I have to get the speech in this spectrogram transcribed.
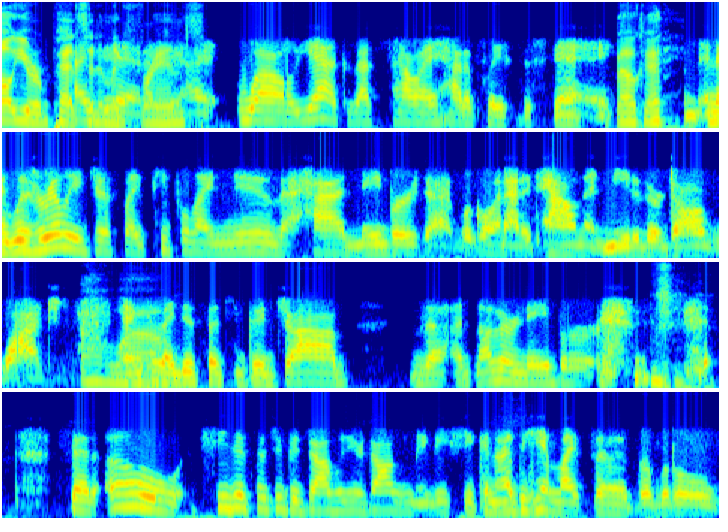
Oh, you were pet sitting like friends? I- well, yeah, because that's how I had a place to stay. Okay. And it was really just like people I knew that had neighbors that were going out of town that needed their dog watched. Oh, And because. I did such a good job, the another neighbor said, "Oh, she did such a good job with your dog. Maybe she can." I became like the the little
